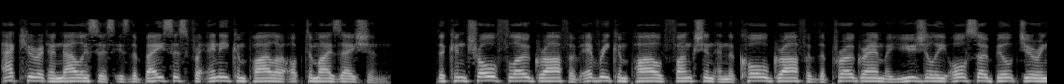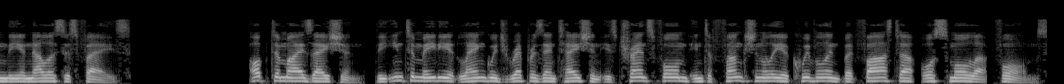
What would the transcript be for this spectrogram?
Accurate analysis is the basis for any compiler optimization. The control flow graph of every compiled function and the call graph of the program are usually also built during the analysis phase. Optimization – The intermediate language representation is transformed into functionally equivalent but faster or smaller forms.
